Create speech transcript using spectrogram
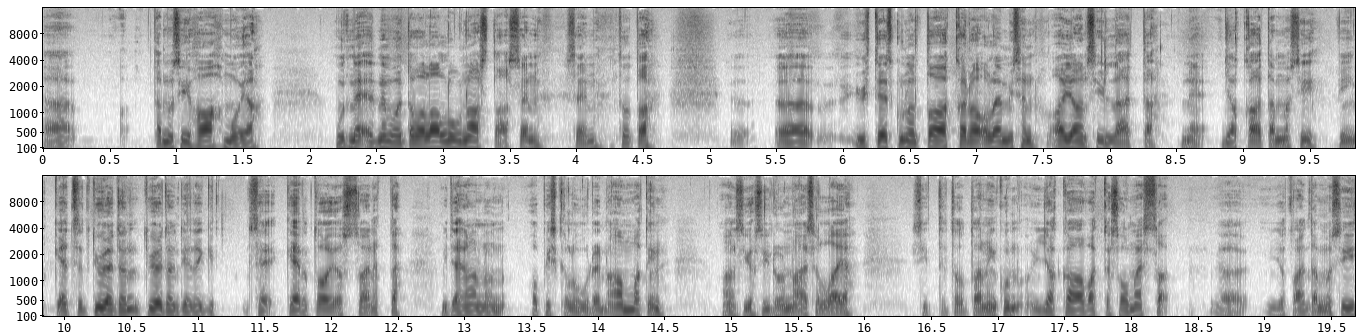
äh, tämmöisiä hahmoja, mutta ne, ne voi tavallaan lunastaa sen, sen tota, ö, yhteiskunnan taakkana olemisen ajan sillä, että ne jakaa tämmöisiä vinkkejä. Se työtön, työtön tietenkin se kertoo jossain, että miten hän on opiskeluuden ammatin ansiosidonnaisella ja sitten tota, niin kuin jakaa vaikka somessa ö, jotain tämmöisiä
